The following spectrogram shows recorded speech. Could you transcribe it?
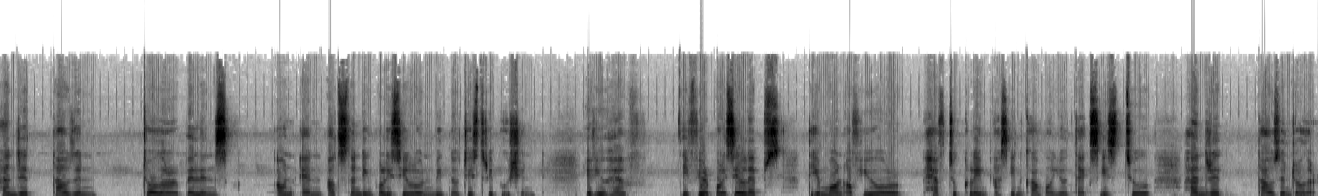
hundred thousand dollar balance on an outstanding policy loan with no distribution if you have if your policy lapse the amount of your have to claim as income on your tax is two hundred thousand dollar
